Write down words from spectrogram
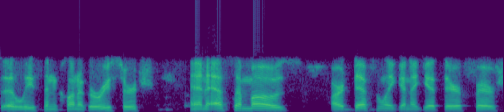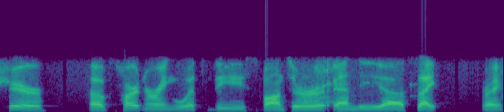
at least in clinical research. And SMOs are definitely going to get their fair share of partnering with the sponsor and the uh, site, right?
